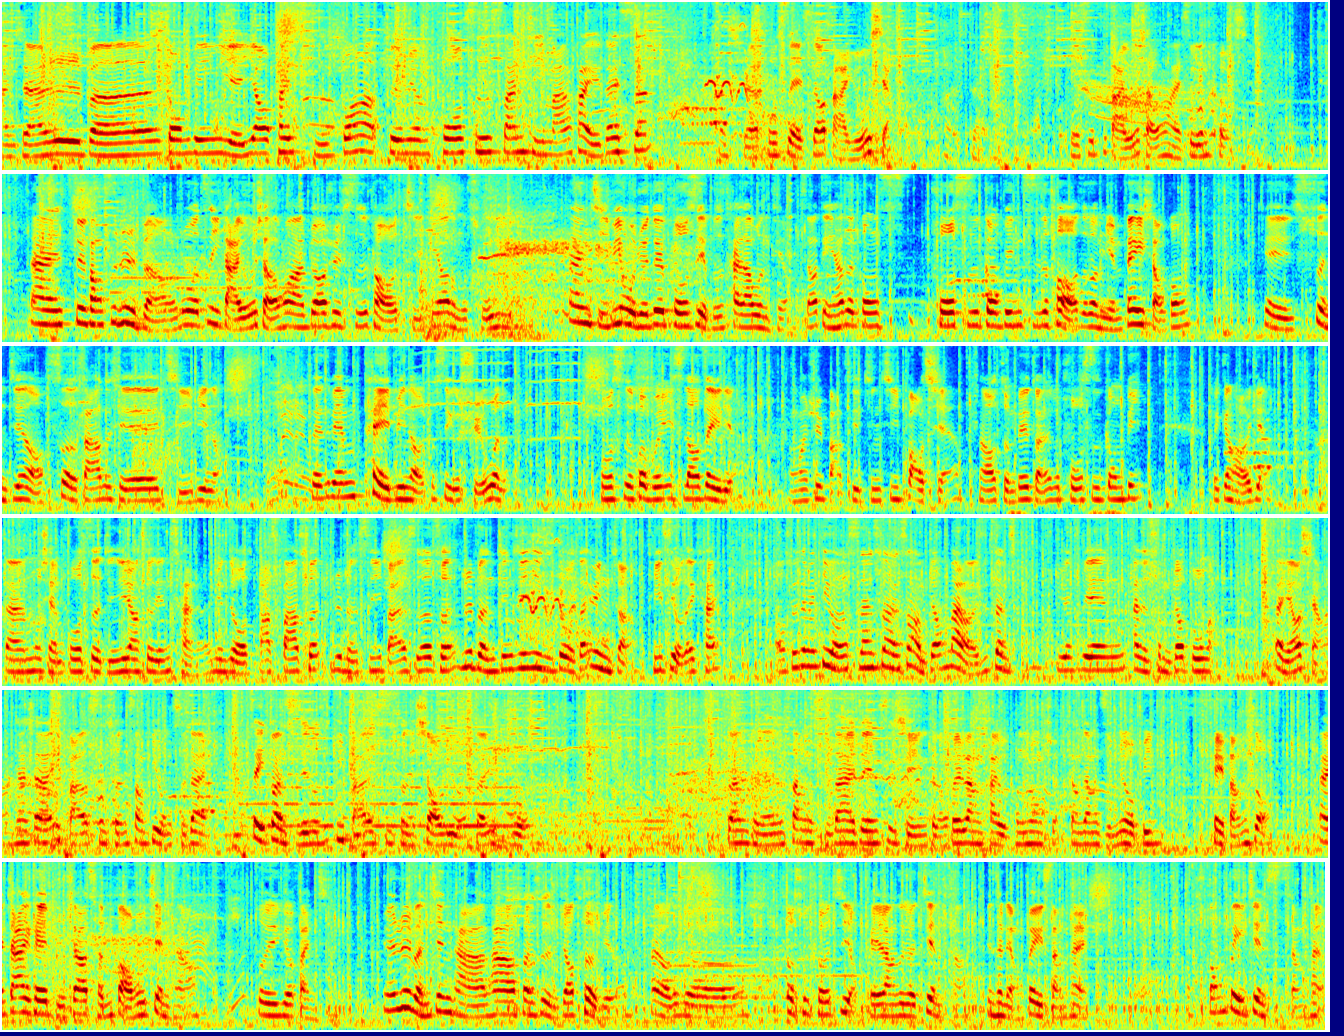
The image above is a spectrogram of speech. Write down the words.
看起来日本工兵也要快死光了。对面波斯三级马海也在升，看起来波斯也是要打游侠。啊，对啊，波斯不打游侠的话还是有点可惜。但对方是日本啊，如果自己打游侠的话，就要去思考骑兵要怎么处理。但骑兵我觉得对波斯也不是太大问题哦，只要点一下这个公波斯工兵之后，这个免费小弓可以瞬间哦射杀这些骑兵哦。所以这边配兵哦，就是一个学问了。波斯会不会意识到这一点？赶快去把自己经济抱起来，然后准备转那个波斯工兵，会更好一点。但目前波斯的经济量是有点惨的，因为只有八十八村，日本是一百二十二村。日本经济一直都有在运转，T 四有在开。哦，所以这边帝王时代虽然上的比较慢了，也是正常，因为这边按的村比较多嘛。但你要想啊，你看现在一百二十村上帝王时代，这一段时间都是一百二十村的效率哦在运作。虽然可能上时代这件事情可能会让他有空旷像像这样子没有兵可以防守，但家里可以补下城堡或箭塔作为一个反击。因为日本箭塔它算是比较特别的，它有这个特殊科技哦，可以让这个箭塔变成两倍伤害，双倍箭矢伤害。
